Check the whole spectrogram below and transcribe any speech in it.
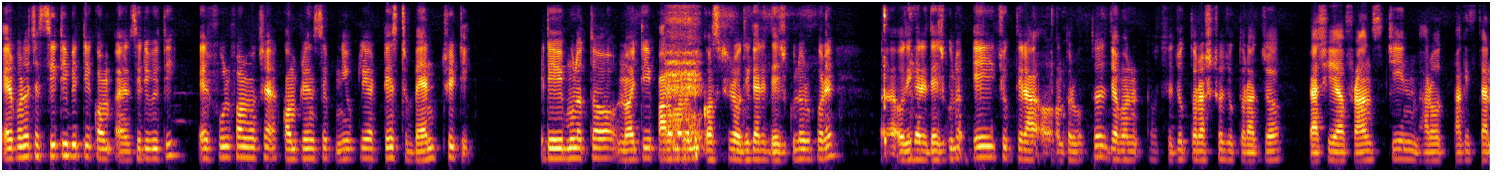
এরপর হচ্ছে সিটিবিটি সিটিবিটি এর ফুল ফর্ম হচ্ছে comprehensive nuclear test ban treaty এটি মূলত নয়টি পারমাণবিক অস্ত্রের অধিকারী দেশগুলোর উপরে অধিকারী দেশগুলো এই চুক্তির অন্তর্ভুক্ত, যেমন হচ্ছে যুক্তরাষ্ট্র, যুক্তরাজ্য, রাশিয়া, ফ্রান্স, চীন, ভারত, পাকিস্তান,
